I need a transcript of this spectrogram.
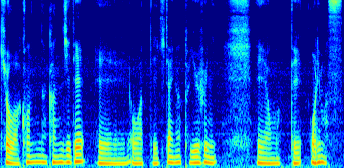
ー、今日はこんな感じで、えー、終わっていきたいなというふうに、え思ってております。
